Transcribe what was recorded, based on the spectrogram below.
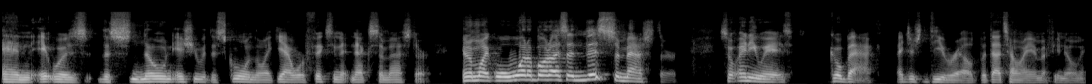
And it was this known issue with the school. And they're like, yeah, we're fixing it next semester. And I'm like, well, what about us in this semester? So, anyways, go back. I just derailed, but that's how I am if you know me.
